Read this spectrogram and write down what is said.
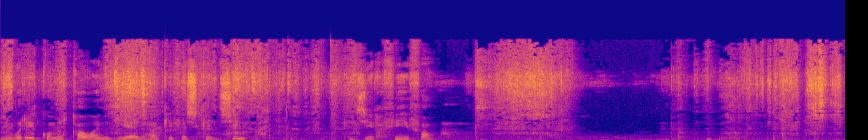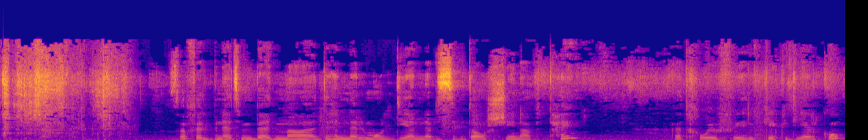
نوريكم القوام ديالها كيفاش كتجي. كتجي خفيفة. صافي البنات من بعد ما دهنا المول ديالنا بالزبدة ورشيناه بالطحين كتخويو فيه الكيك ديالكم.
